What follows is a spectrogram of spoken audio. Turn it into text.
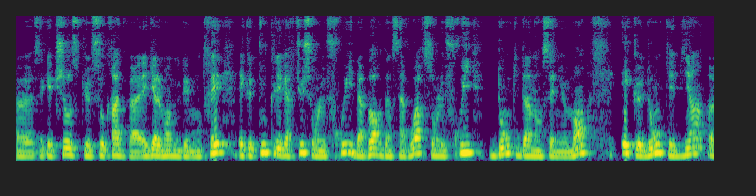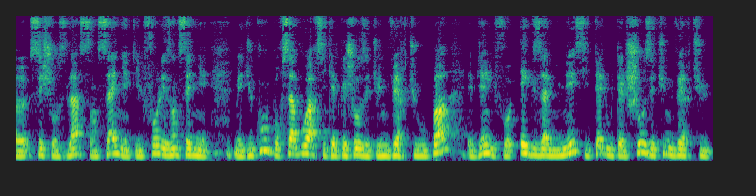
euh, c'est quelque chose que Socrate va également nous démontrer, et que toutes les vertus sont le fruit d'abord d'un savoir, sont le fruit donc d'un enseignement, et que donc, eh bien, euh, ces choses-là s'enseignent et qu'il faut les enseigner. Mais du coup, pour savoir si quelque chose est une vertu ou pas, eh bien, il faut examiner si telle ou telle chose est une vertu.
